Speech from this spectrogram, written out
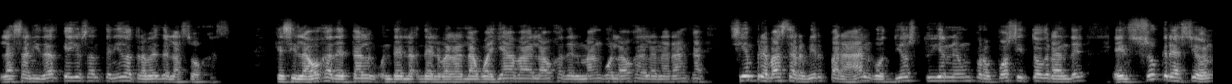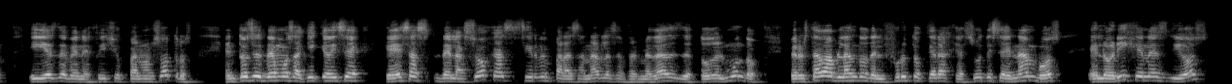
la sanidad que ellos han tenido a través de las hojas que si la hoja de tal, de la, guayaba, la hoja del mango, la hoja de la naranja, siempre va a servir para algo. Dios tiene un propósito grande en su creación y es de beneficio para nosotros. Entonces vemos aquí que dice que esas de las hojas sirven para sanar las enfermedades de todo el mundo, pero estaba hablando del fruto que era Jesús. Dice, en ambos, el origen es Dios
